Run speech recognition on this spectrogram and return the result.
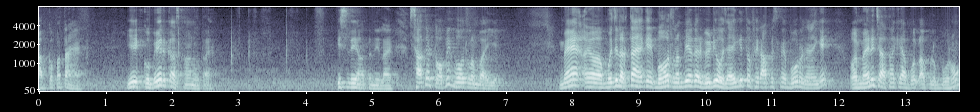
आपको पता है, ये कुबेर का स्थान होता है। इसलिए यहाँ पर नहीं लाए। साथ में टॉपिक बहुत लंबा है ये। मैं आ, मुझे लगता है कि बहुत लंबी अगर वीडियो हो जाएगी तो फिर आप इसमें बोर हो जाएँगे। और मैं नहीं चाहता कि आप बोल आप लोग बोर हों।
